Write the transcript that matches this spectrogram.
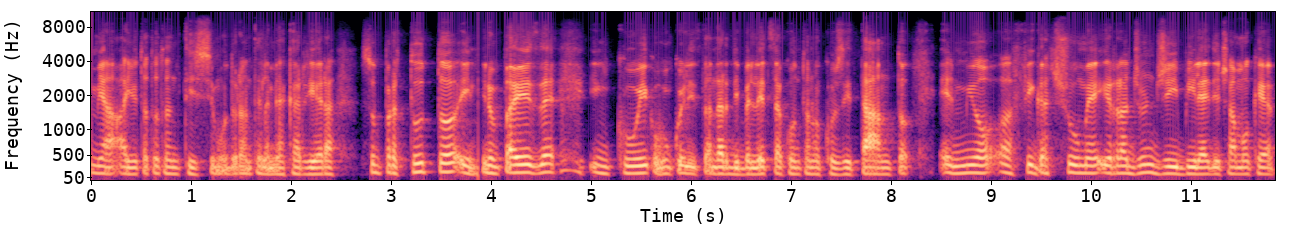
mi ha aiutato tantissimo durante la mia carriera, soprattutto in, in un paese in cui comunque gli standard di bellezza contano così tanto e il mio uh, figacciume irraggiungibile, diciamo che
